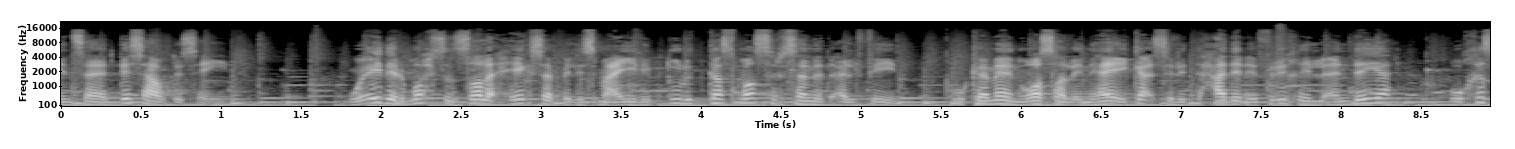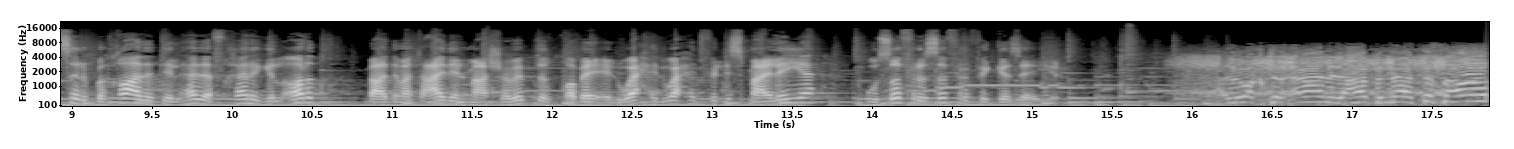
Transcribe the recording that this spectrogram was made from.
من سنة 99 وقدر محسن صالح يكسب بالإسماعيلي بطولة كأس مصر سنة 2000 وكمان وصل لنهائي كأس الاتحاد الإفريقي للأندية وخسر بقاعدة الهدف خارج الأرض بعد ما تعادل مع شبيبة القبائل واحد واحد في الإسماعيلية وصفر صفر في الجزائر. الوقت الآن لعبنا تسعة.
